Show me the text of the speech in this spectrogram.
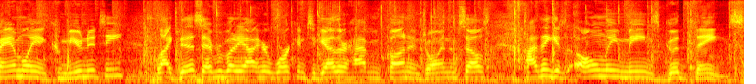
family and community like this, everybody out here working together, having fun, enjoying themselves, I think it only means good things.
